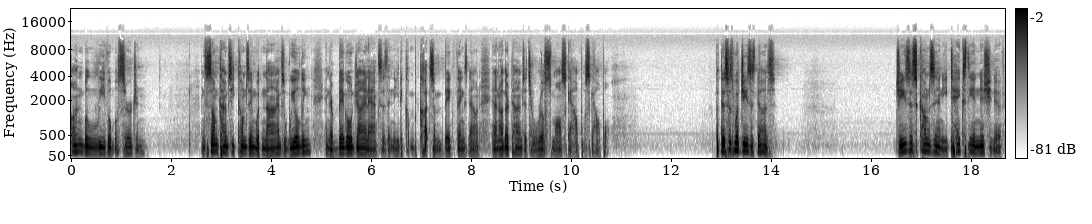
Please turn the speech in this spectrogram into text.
unbelievable surgeon. And sometimes he comes in with knives, wielding, and they're big old giant axes that need to cut some big things down. And other times it's a real small scalpel, scalpel. But this is what Jesus does. Jesus comes in, he takes the initiative.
